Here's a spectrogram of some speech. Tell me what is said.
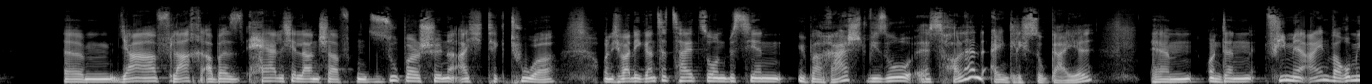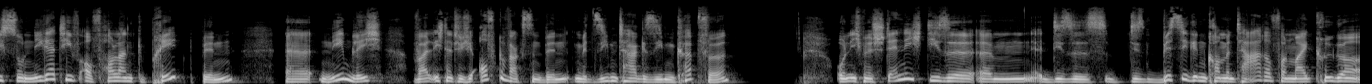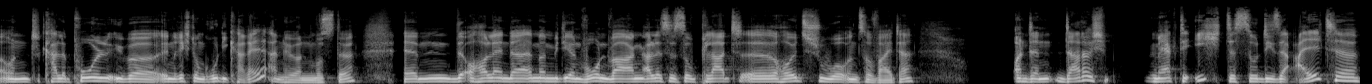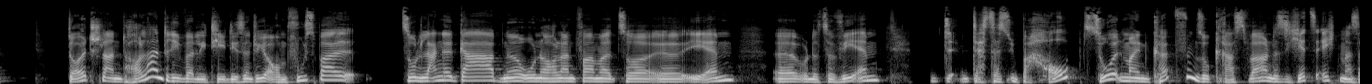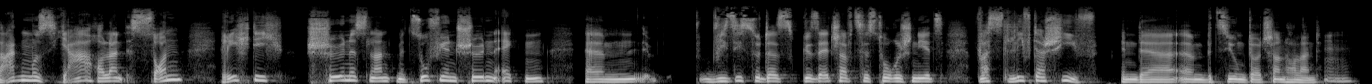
ähm, ja, flach, aber herrliche Landschaften, super schöne Architektur. Und ich war die ganze Zeit so ein bisschen überrascht, wieso ist Holland eigentlich so geil? Ähm, und dann fiel mir ein, warum ich so negativ auf Holland geprägt bin. Äh, nämlich, weil ich natürlich aufgewachsen bin mit sieben Tage, sieben Köpfe und ich mir ständig diese, ähm, dieses, diese bissigen Kommentare von Mike Krüger und Kalle Pohl über in Richtung Rudi Carell anhören musste. Ähm, Holländer immer mit ihren Wohnwagen, alles ist so platt, äh, Holzschuhe und so weiter. Und dann dadurch merkte ich, dass so diese alte Deutschland-Holland-Rivalität, die es natürlich auch im Fußball so lange gab, ne, ohne Holland fahren wir zur äh, EM äh, oder zur WM, dass das überhaupt so in meinen Köpfen so krass war und dass ich jetzt echt mal sagen muss, ja, Holland ist so ein richtig schönes Land mit so vielen schönen Ecken. Ähm, wie siehst du das gesellschaftshistorisch, Nils? Was lief da schief in der ähm, Beziehung Deutschland-Holland? Mhm.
